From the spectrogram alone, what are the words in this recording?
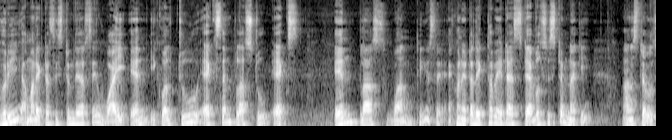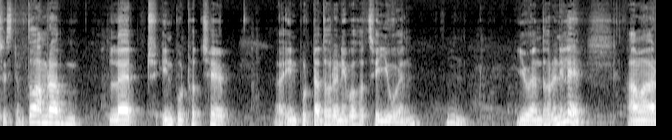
ধরি আমার একটা সিস্টেম দেওয়া আছে y n equal to x n plus two x n plus one ঠিক আছে? এখন এটা দেখতে হবে, এটা স্টেবল সিস্টেম নাকি? আনস্টেবল সিস্টেম তো আমরা লেট ইনপুট হচ্ছে ইনপুটটা ধরে নিব হচ্ছে ইউএন ইউএন ধরে নিলে আমার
